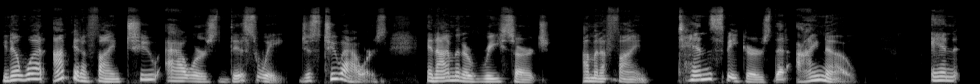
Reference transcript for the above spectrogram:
you know what? I'm going to find two hours this week, just two hours, and I'm going to research. I'm going to find 10 speakers that I know. And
